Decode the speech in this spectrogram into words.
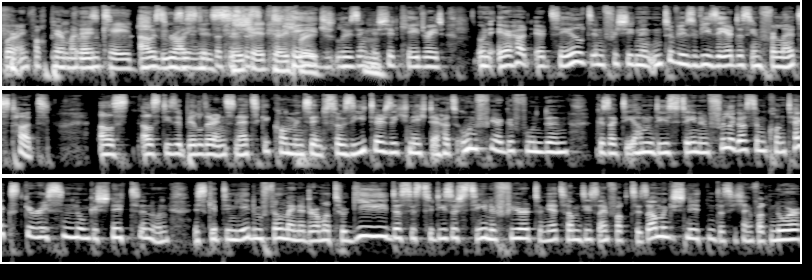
wo er einfach permanent Cage ausrastet. Das ist Cage, Cage, Cage losing his shit, Cage Rage. Und er hat erzählt in verschiedenen Interviews, wie sehr das ihn verletzt hat als, als diese Bilder ins Netz gekommen sind. So sieht er sich nicht. Er hat es unfair gefunden, gesagt, die haben die Szenen völlig aus dem Kontext gerissen und geschnitten und es gibt in jedem Film eine Dramaturgie, dass es zu dieser Szene führt und jetzt haben die es einfach zusammengeschnitten, dass ich einfach nur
